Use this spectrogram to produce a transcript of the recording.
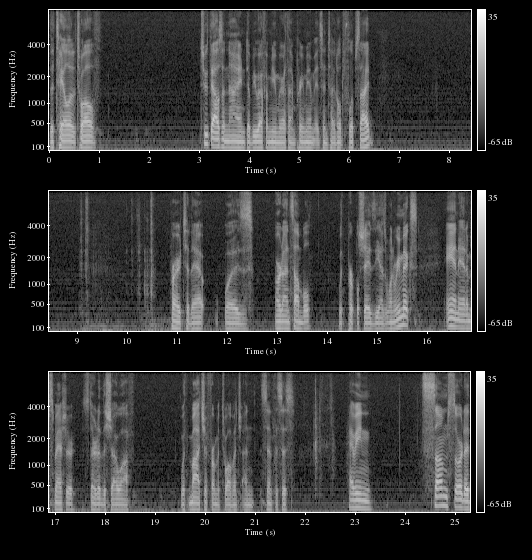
the Tale of the 12 2009 WFMU Marathon Premium. It's entitled Flipside. Prior to that was Art Ensemble with Purple Shades, the As One remix, and Atom Smasher started the show off with Macha from a 12 inch on synthesis. Having some sort of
